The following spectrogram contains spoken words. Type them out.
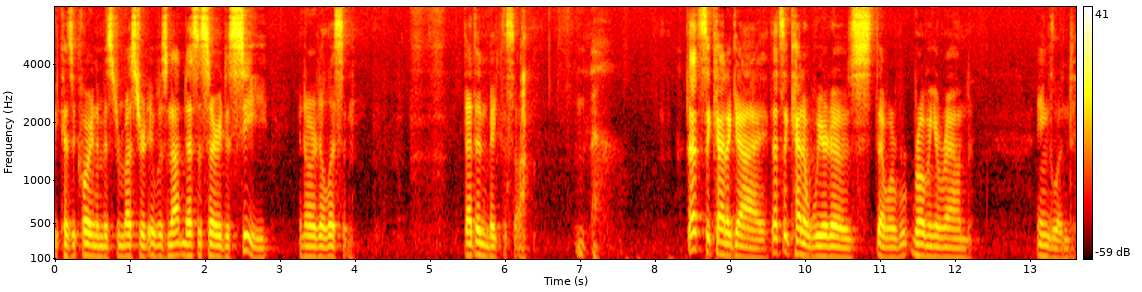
because according to Mr. Mustard, it was not necessary to see in order to listen. That didn't make the song. That's the kind of guy. That's the kind of weirdos that were roaming around England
